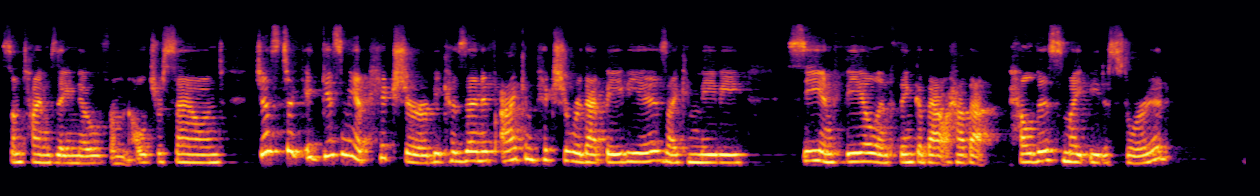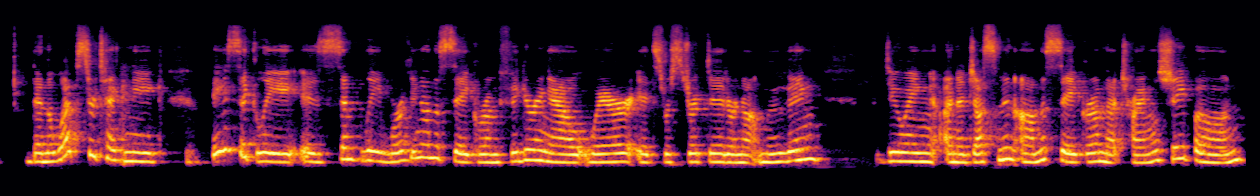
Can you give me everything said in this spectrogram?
Sometimes they know from an ultrasound, just to, it gives me a picture because then if I can picture where that baby is, I can maybe see and feel and think about how that pelvis might be distorted. Then the Webster technique basically is simply working on the sacrum, figuring out where it's restricted or not moving doing an adjustment on the sacrum, that triangle shaped bone,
